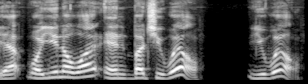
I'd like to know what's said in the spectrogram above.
Yeah. Well, you know what? And but you will. You will.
